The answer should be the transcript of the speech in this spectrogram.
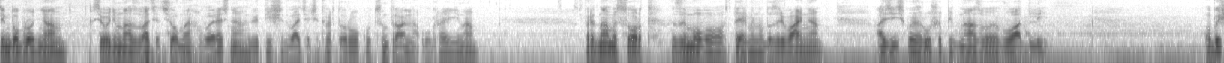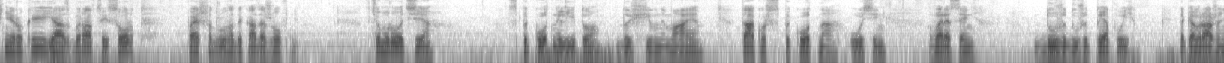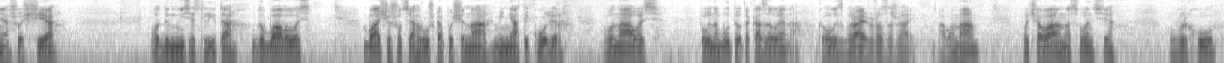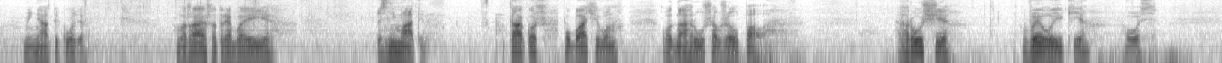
Всім доброго дня. Сьогодні у нас 27 вересня 2024 року, Центральна Україна. Перед нами сорт зимового терміну дозрівання азійської груші під назвою Вуадлі. В обичні роки я збирав цей сорт перша-друга декада жовтня. В цьому році спекотне літо, дощів немає. Також спекотна осінь. Вересень дуже-дуже теплий. Таке враження, що ще один місяць літа додавалось. Бачу, що ця грушка починає міняти колір. Вона ось повинна бути отака зелена, коли збираєш розжай. А вона почала на сонці уверху міняти колір. Вважаю, що треба її знімати. Також побачив он, одна груша вже впала. Груші великі. Ось.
